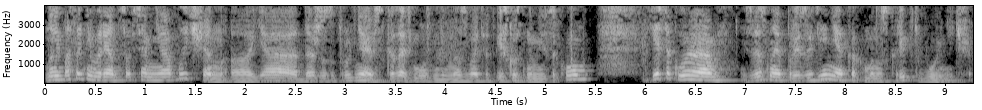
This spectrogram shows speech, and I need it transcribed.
Ну и последний вариант совсем необычен. А, я даже затрудняюсь сказать, можно ли назвать это искусственным языком. Есть такое известное произведение, как манускрипт Войнича.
